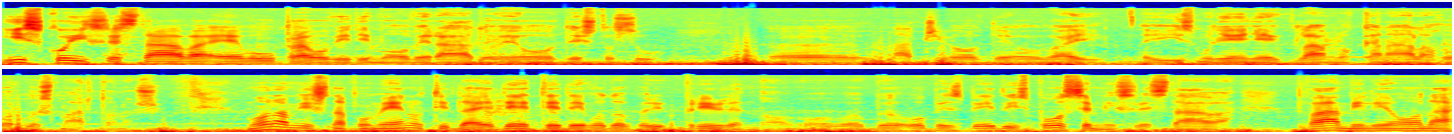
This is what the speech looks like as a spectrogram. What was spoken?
iz kojih sredstava, evo upravo vidimo ove radove ovde što su E, znači ovde ovaj izmuljenje glavnog kanala Horgoš-Martonoš. Moram još napomenuti da je DTD vodoprivredno obezbedio iz posebnih sredstava 2 miliona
